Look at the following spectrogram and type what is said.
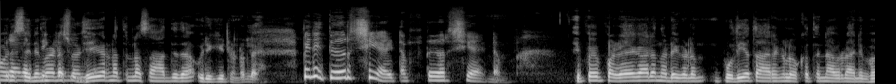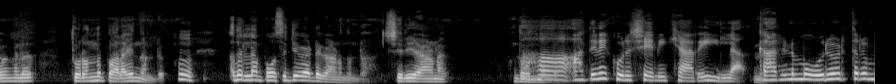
ഒരു സിനിമയുടെ. ശുദ്ധീകരണത്തിനുള്ള സാധ്യത ഒരുക്കിയിട്ടുണ്ടല്ലേ? പിന്നെ തീർച്ചയായിട്ടും തീർച്ചയായിട്ടും. ഇപ്പൊ പഴയകാല നടികളും പുതിയ താരങ്ങളും ഒക്കെ തന്നെ അവരുടെ അനുഭവങ്ങൾ തുറന്ന് പറയുന്നുണ്ട്. അതെല്ലാം പോസിറ്റീവായിട്ട് കാണുന്നുണ്ടോ? ശരിയാണ് എന്ന് ആ തോന്നുന്നു അതിനെ കുറിച്ച് എനിക്കറിയില്ല കാരണം ഓരോരുത്തരും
